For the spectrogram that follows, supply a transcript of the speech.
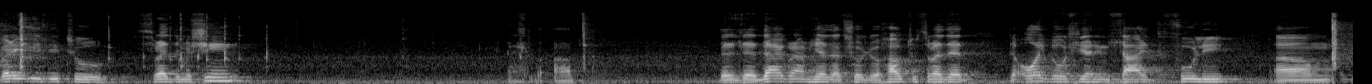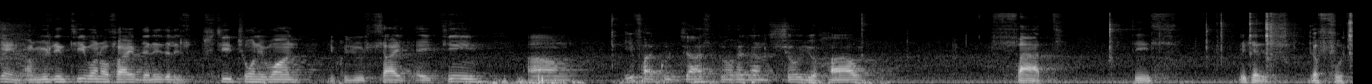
Very easy to thread the machine. Up. There's a diagram here that shows you how to thread it. The oil goes here inside fully. Um, again, I'm using T105, the needle is T21. You could use size 18. Um, if I could just go ahead and show you how fat this, look at this, the foot.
